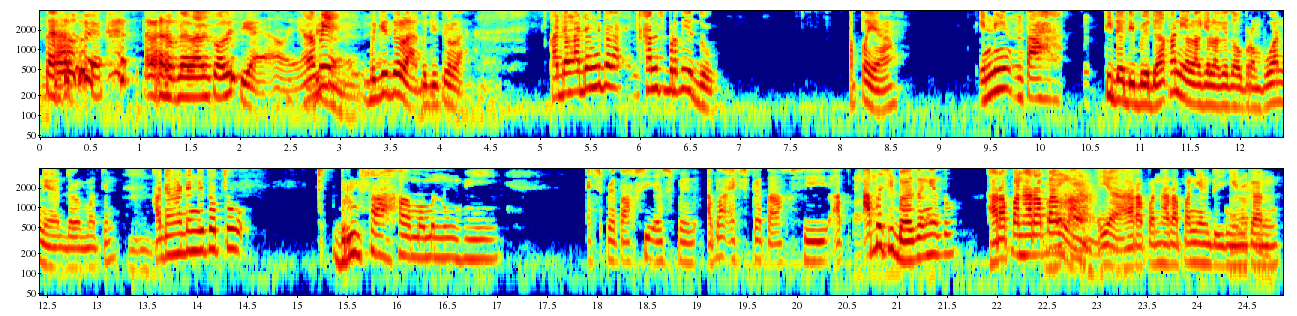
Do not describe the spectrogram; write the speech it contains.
terlalu terlalu melankolis ya. Oh, ya. Tapi begitulah, begitulah. Kadang-kadang kita kan seperti itu. Apa ya? Ini entah tidak dibedakan ya laki-laki atau perempuan ya dalam artian. Kadang-kadang kita tuh berusaha memenuhi ekspektasi ekspe, apa ekspektasi apa, apa sih bahasanya tuh? Harapan-harapan lah. Ya harapan-harapan yang diinginkan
